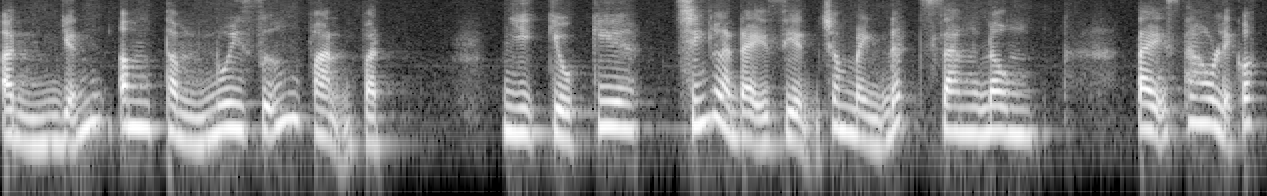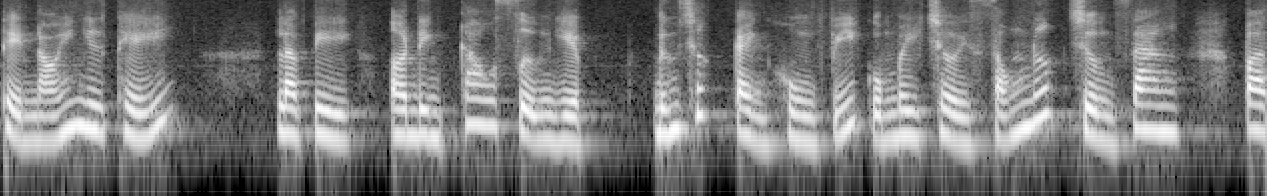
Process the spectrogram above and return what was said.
ẩn nhẫn âm thầm nuôi dưỡng vạn vật. Nhị kiều kia chính là đại diện cho mảnh đất Giang Đông. Tại sao lại có thể nói như thế? Là vì ở đỉnh cao sự nghiệp, đứng trước cảnh hùng vĩ của mây trời sóng nước Trường Giang và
